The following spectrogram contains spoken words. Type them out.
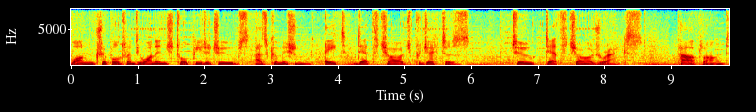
one triple 21-inch torpedo tubes as commissioned, eight depth charge projectors, two depth charge racks, power plant,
